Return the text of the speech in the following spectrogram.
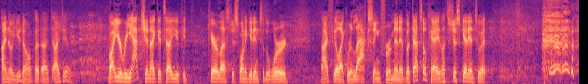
I know you don't, but I, I do. By your reaction, I could tell you could care less, just want to get into the Word. I feel like relaxing for a minute, but that's okay. Let's just get into it.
